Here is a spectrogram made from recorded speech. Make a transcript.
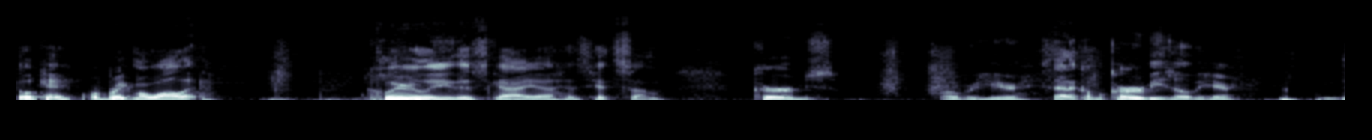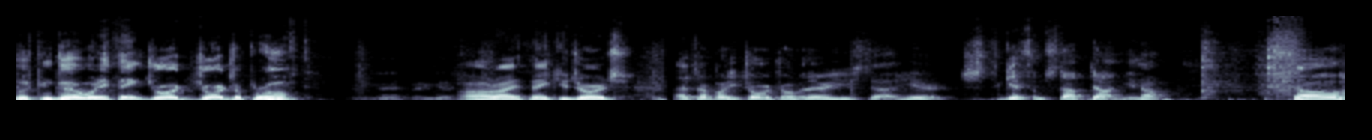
Okay, or break my wallet. Clearly, this guy uh, has hit some curbs over here. He's had a couple Kirby's over here. Looking good. What do you think, George? George approved? Pretty good, pretty good. All right, thank you, George. That's our buddy George over there. He's uh, here just to get some stuff done, you know. So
